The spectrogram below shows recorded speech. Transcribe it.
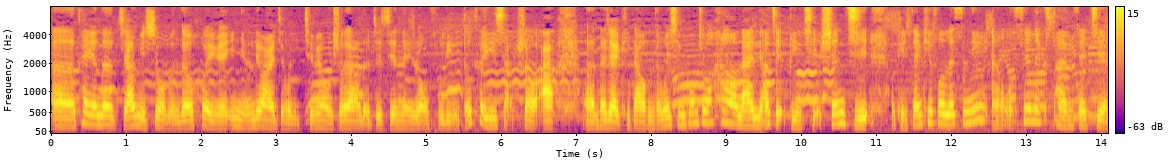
呃开言的，只要你是我们的会员，一年六二九，前面我说到的这些内容福利你都可以享受啊。呃，大家也可以到我们的微信公众号来了解并且升级。OK，thank、okay, you for listening，and we'll see you next time。再见。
